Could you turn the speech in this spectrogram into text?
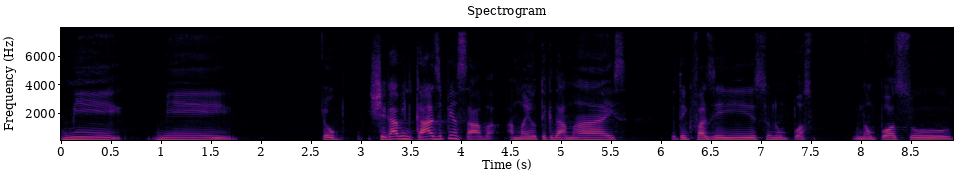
me, me- eu chegava em casa e pensava, amanhã eu tenho que dar mais, eu tenho que fazer isso, não posso, não posso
